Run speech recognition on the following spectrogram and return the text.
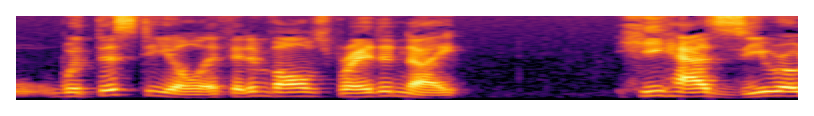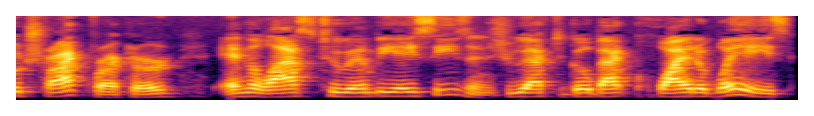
with this deal, if it involves Brandon Knight, he has zero track record in the last two NBA seasons. You have to go back quite a ways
